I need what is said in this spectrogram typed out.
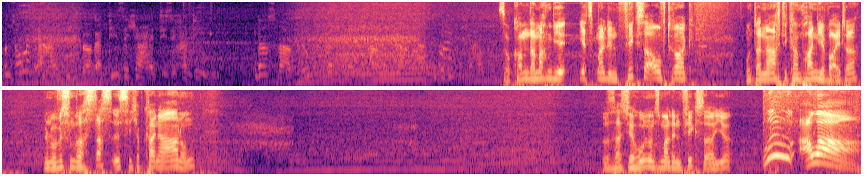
Und somit erhalten die Bürger die Sicherheit, die sie verdienen. Das war Sicherheit. So, komm, dann machen wir jetzt mal den Fixer-Auftrag und danach die Kampagne weiter. Wenn wir wissen, was das ist, ich habe keine Ahnung. Das heißt, wir holen uns mal den Fixer hier. Uh, aua!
